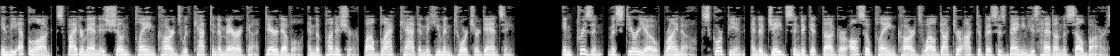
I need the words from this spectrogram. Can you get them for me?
In the epilogue, Spider-Man is shown playing cards with Captain America, Daredevil, and the Punisher, while Black Cat and the Human Torch are dancing. In prison, Mysterio, Rhino, Scorpion, and a Jade Syndicate thug are also playing cards while Dr. Octopus is banging his head on the cell bars.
